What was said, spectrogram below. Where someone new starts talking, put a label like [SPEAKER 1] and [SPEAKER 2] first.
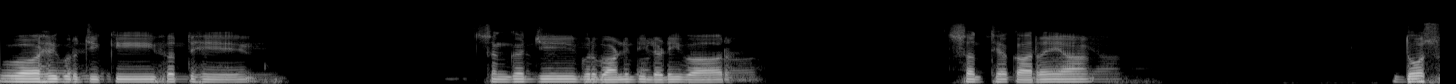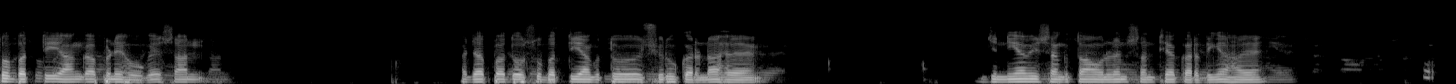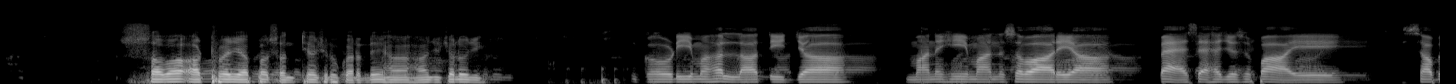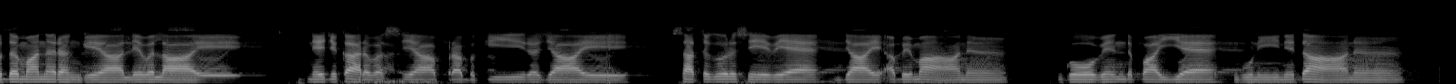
[SPEAKER 1] ਵਾਹਿਗੁਰੂ ਜੀ ਕੀ ਫਤਿਹ। ਸੰਗਤ ਜੀ, ਗੁਰਬਾਣੀ ਦੀ ਲੜੀਵਾਰ ਸੰਥਿਆ ਕਰ ਰਹੇ ਆ 232 ਅੰਗ ਆਪਣੇ ਹੋ ਗਏ ਸਨ। ਅੱਜ ਆਪਾਂ 232 ਅੰਗ ਤੋਂ ਸ਼ੁਰੂ ਕਰਨਾ ਹੈ। ਜਿੰਨੀਆਂ ਵੀ ਸੰਗਤਾਂ ਆਨਲਾਈਨ ਸੰਥਿਆ ਕਰਦੀਆਂ ਹੈ। ਸਵਾ ਅੱਠ ਵਜੇ ਆਪਾਂ ਸੰਥਿਆ ਸ਼ੁਰੂ ਕਰਦੇ ਹਾਂ। ਹਾਂਜੀ, ਚਲੋ ਜੀ।
[SPEAKER 2] ਗੌੜੀ ਮਹੱਲਾ ਤੀਜਾ, ਮਨ ਹੀ ਮਨ ਸਵਾਰਿਆ, ਭੈ ਸਹਿਜ ਸੁਭਾਏ, ਸ਼ਬਦ ਮਨ ਰੰਗਿਆ ਲਿਵ ਲਾਏ, ਨਿਜ ਘਰ ਵਸਿਆ ਪ੍ਰਭ ਕੀ ਰਜਾਏ, ਸਤਿਗੁਰ ਸੇਵਿਐ ਜਾਏ ਅਭਿਮਾਨ, ਗੋਵਿੰਦ ਪਾਈਐ ਗੁਣੀ ਨਿਧਾਨ,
